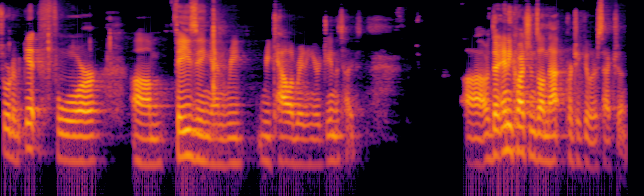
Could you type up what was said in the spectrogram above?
sort of it for um, phasing and re recalibrating your genotypes. Uh, are there any questions on that particular section?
